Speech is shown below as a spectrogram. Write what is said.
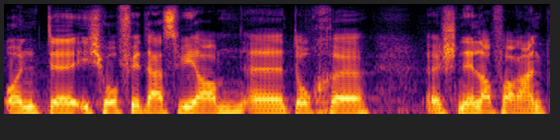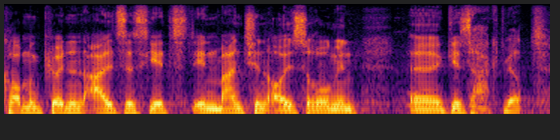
Und ich hoffe, dass wir doch schneller vorankommen können, als es jetzt in manchen Äußerungen äh, gesagt wird.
